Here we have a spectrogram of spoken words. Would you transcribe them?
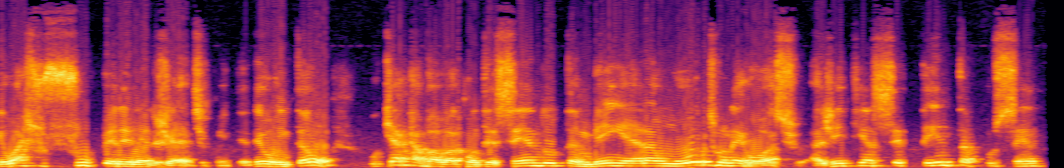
eu acho super energético, entendeu? Então, o que acabava acontecendo também era um outro negócio. A gente tinha 70%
